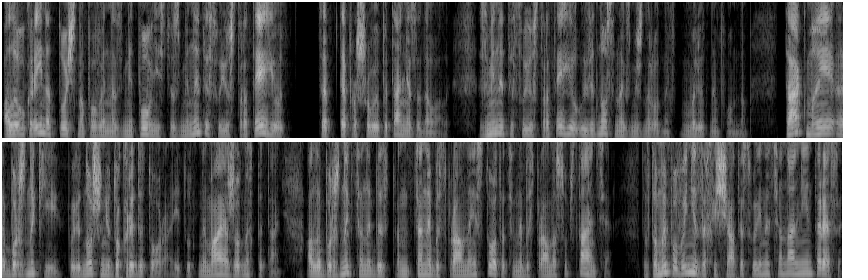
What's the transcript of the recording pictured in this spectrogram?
Але Україна точно повинна повністю змінити свою стратегію. Це те, про що ви питання задавали. Змінити свою стратегію у відносинах з міжнародним валютним фондом. Так, ми е, боржники по відношенню до кредитора, і тут немає жодних питань. Але боржник це не без... це не безправна істота, це не безправна субстанція. Тобто ми повинні захищати свої національні інтереси.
